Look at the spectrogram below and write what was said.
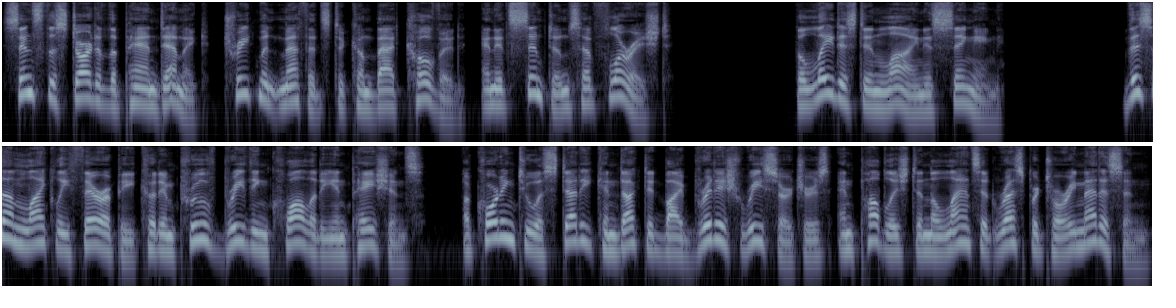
Since the start of the pandemic, treatment methods to combat COVID and its symptoms have flourished. The latest in line is singing. This unlikely therapy could improve breathing quality in patients, according to a study conducted by British researchers and published in the Lancet Respiratory Medicine.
